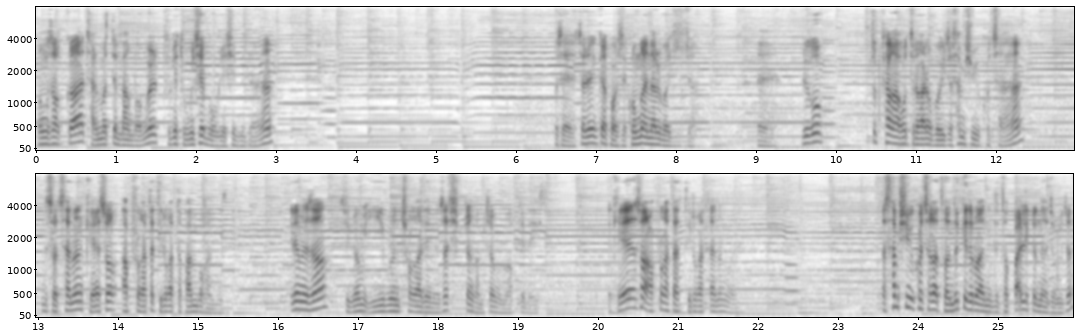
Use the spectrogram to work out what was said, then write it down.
정석과 잘못된 방법을 두 개 동시에 보고 계십니다. 보세요. 그러니까 보세요. 공간 넓어지죠. 네. 그리고 수평하고 들어가는 거 보이죠? 36호 차. 근데 저 차는 계속 앞으로 갔다 뒤로 갔다 반복합니다. 이러면서 지금 2분 초가 되면서 10점 감점을 먹게 돼 있어요. 계속 앞으로 갔다 뒤로 갔다 하는 거예요. 36호 차가 더 늦게 들어왔는데 더 빨리 끝나죠, 그죠?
